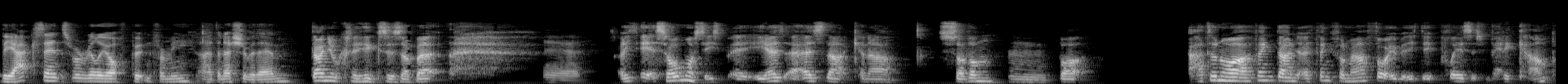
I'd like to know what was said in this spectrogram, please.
the accents were really off-putting for me. I had an issue with them. Daniel Craig's is a bit. Yeah. It's almost he's, he is it is that kind of southern, Mm. but I don't know. I think Daniel. I think for me, I thought he, he plays it's very camp.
